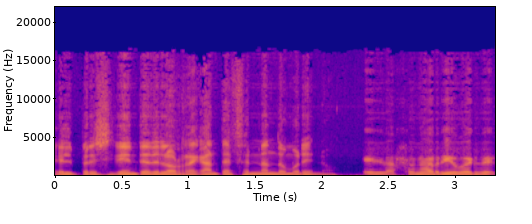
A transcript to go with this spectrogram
El presidente de los regantes, Fernando Moreno en la zona de Río Verde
